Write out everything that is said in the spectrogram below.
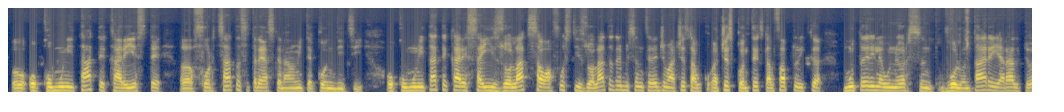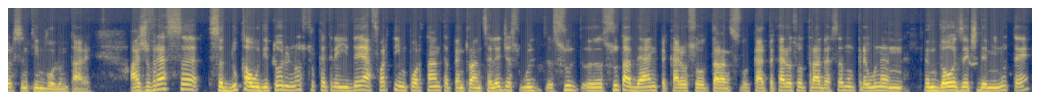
o, o comunitate care este uh, forțată să trăiască în anumite condiții, o comunitate care s-a izolat sau a fost izolată, trebuie să înțelegem acest, acest context al faptului că mutările uneori sunt voluntare, iar alteori sunt involuntare. Aș vrea să, să duc auditoriul nostru către ideea foarte importantă pentru a înțelege suta de ani pe care o să o, trans, pe care o, să o traversăm împreună în, în 20 de minute,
